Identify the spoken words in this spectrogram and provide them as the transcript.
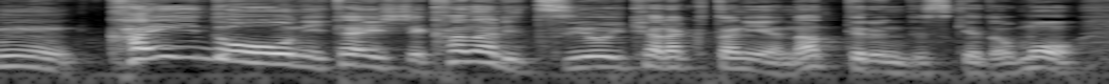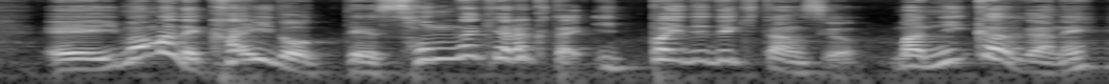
うん、カイドウに対してかなり強いキャラクターにはなってるんですけども、えー、今までカイドウってそんなキャラクターいっぱい出てきたんですよ。まあ、ニカがね、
